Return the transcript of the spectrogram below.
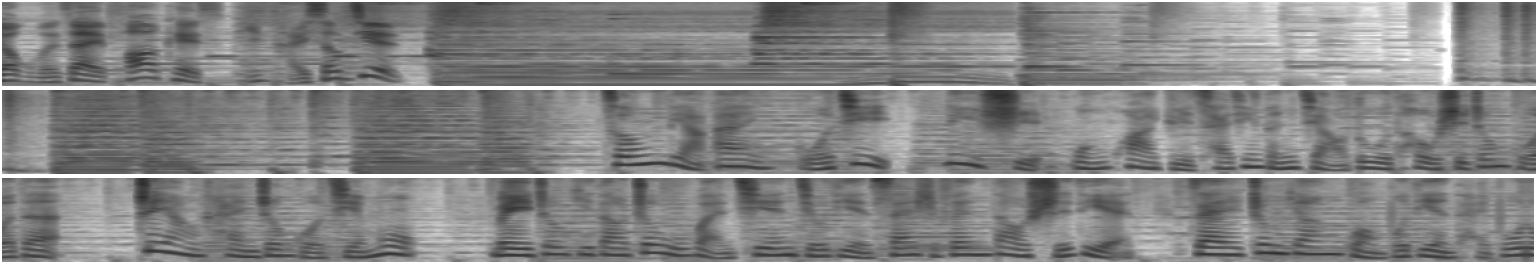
让我们在 Podcast 平台相见。从两岸、国际、历史、文化与财经等角度透视中国的《这样看中国》节目，每周一到周五晚间九点三十分到十点在中央广播电台播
